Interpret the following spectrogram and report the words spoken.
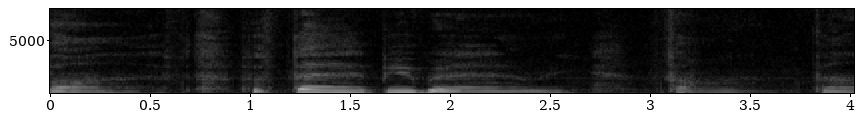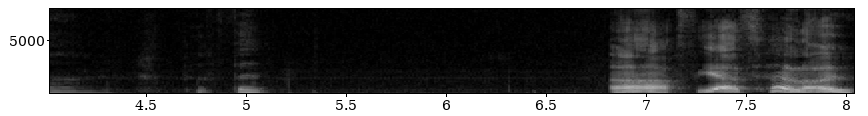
five for February. Fun five for Feb. Ah, yes, hello.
